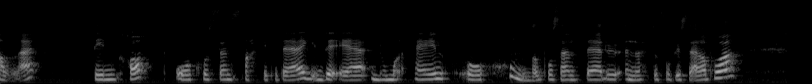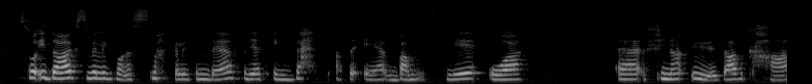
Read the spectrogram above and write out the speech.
alle. Din kropp og hvordan den snakker til deg, det er nummer én og 100% det du er nødt til å fokusere på. Så i dag så vil jeg bare snakke litt om det, fordi jeg vet at det er vanskelig å eh, finne ut av hva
